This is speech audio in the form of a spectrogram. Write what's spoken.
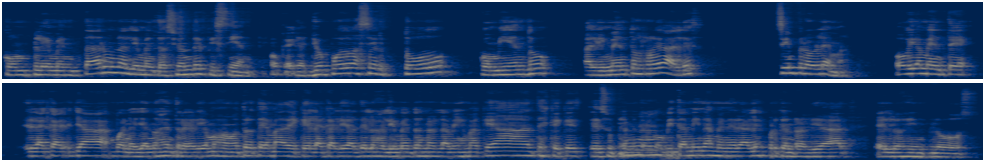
complementar una alimentación deficiente. Ok. Ya, Yo puedo hacer todo comiendo alimentos reales sin problema. Obviamente, la, ya, bueno, ya nos entregaríamos a otro tema de que la calidad de los alimentos no es la misma que antes, que hay que suplementar con vitaminas, minerales, porque en realidad eh, los, los,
